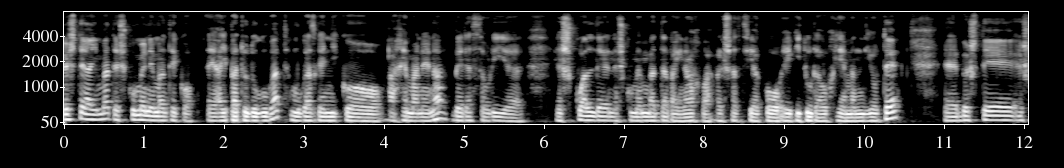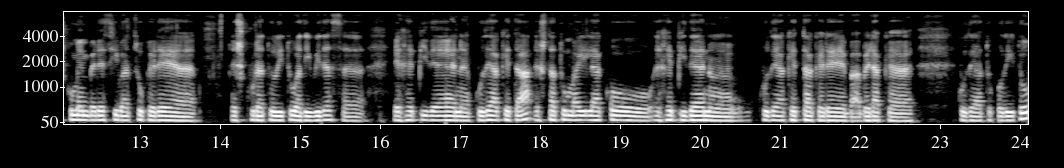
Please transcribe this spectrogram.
beste hainbat eskumen emateko. E, aipatu dugu bat, mugaz gainiko ahemanena, berez hori e, eskualdeen eskumen bat da baina hor, ba, alsatziako egitura hori eman diote. E, beste eskumen berezi batzuk ere e, eskuratu ditu adibidez eh, errepideen kudeaketa, estatu mailako errepideen eh, kudeaketak ere ba, berak kudeatuko ditu.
